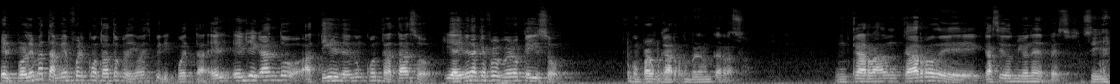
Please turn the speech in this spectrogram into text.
El problema también fue el contrato que le dieron a Espiricueta. Él, él llegando a Tigres le dieron un contratazo. Y adivina qué fue lo primero que hizo. Comprar un carro. Comprar un carrazo. Un carro, un carro de casi 2 millones de pesos. Sí.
